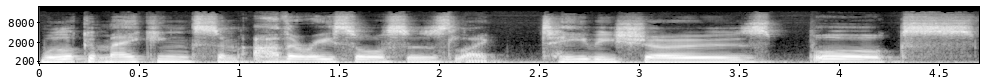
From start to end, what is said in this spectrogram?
We'll look at making some other resources like TV shows, books,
